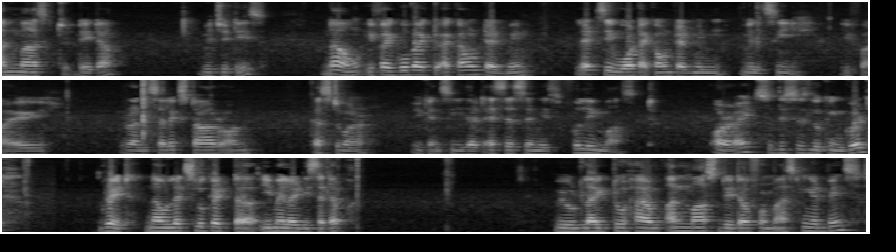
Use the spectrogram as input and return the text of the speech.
unmasked data, which it is. Now, if I go back to account admin, let's see what account admin will see. If I run select star on customer, you can see that SSN is fully masked. Alright, so this is looking good. Great, now let's look at uh, email ID setup. We would like to have unmasked data for masking admins.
